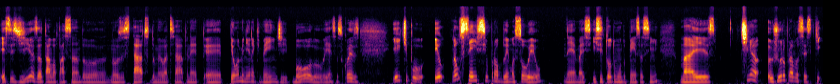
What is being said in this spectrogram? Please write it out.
Esses dias eu tava passando nos status do meu WhatsApp, né? É, tem uma menina que vende bolo e essas coisas. E aí, tipo, eu não sei se o problema sou eu, né? Mas e se todo mundo pensa assim, mas tinha, eu juro para vocês que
